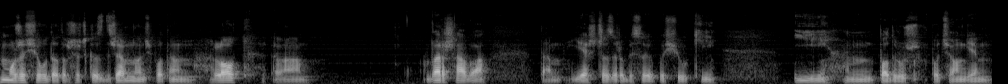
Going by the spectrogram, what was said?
może się uda troszeczkę zdrzemnąć, potem lot, a Warszawa, tam jeszcze zrobię sobie posiłki i mm, podróż pociągiem.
